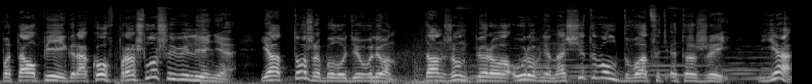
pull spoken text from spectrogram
По толпе игроков прошло шевеление. Я тоже был удивлен. Донжон первого уровня насчитывал 20 этажей. Я,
